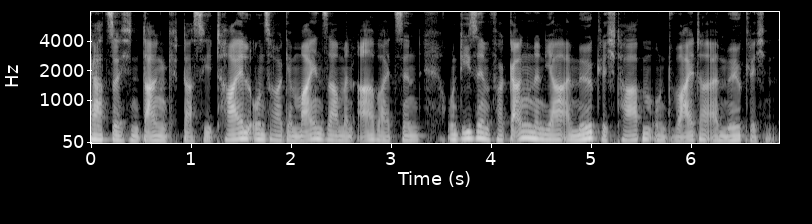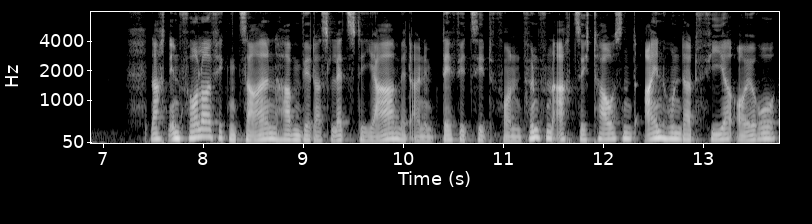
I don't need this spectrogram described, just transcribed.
Herzlichen Dank, dass Sie Teil unserer gemeinsamen Arbeit sind und diese im vergangenen Jahr ermöglicht haben und weiter ermöglichen. Nach den vorläufigen Zahlen haben wir das letzte Jahr mit einem Defizit von 85.104 Euro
